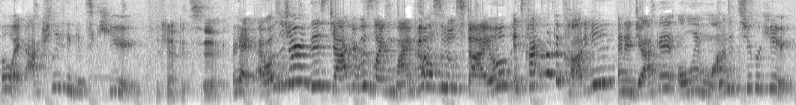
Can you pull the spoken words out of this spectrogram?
Oh, I actually think it's cute. The jacket's sick. Okay, I wasn't sure if this jacket was like my personal style. It's kind of like a cardigan and a jacket all in one. It's super cute.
